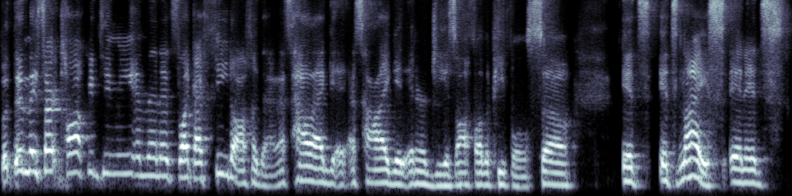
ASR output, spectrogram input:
but then they start talking to me, and then it's like I feed off of that. That's how I get. That's how I get energy. Is off other people. So it's it's nice, and it's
